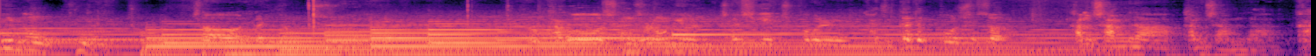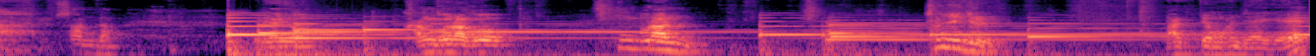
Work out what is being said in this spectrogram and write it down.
행동 총장 저 현종 주님에게 가고 성스러운 기운 전식의 축복을 가득가득 부으셔서 감사합니다. 감사합니다. 감사합니다. 그리하여 강건하고 흥분한 천진기를 난병 환자에게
